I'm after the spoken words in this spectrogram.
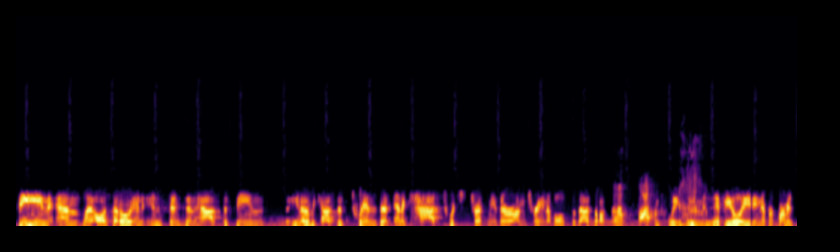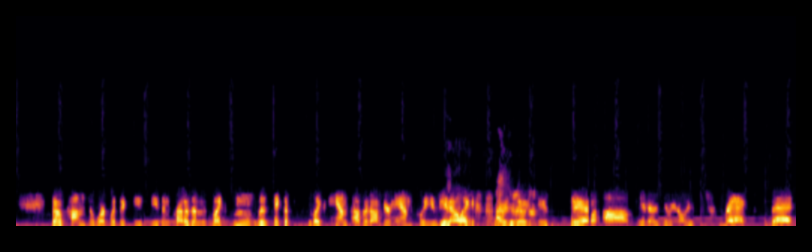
scene and like also an infant in half the scenes, you know, that we cast as twins and, and a cast, which trust me, they're untrainable. So that's also completely manipulating a performance. So come to work with these seasoned pros and it's like, mm, let's take the like hand puppet off your hand, please. You know, like I was so used to, um, you know, doing all these tricks that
